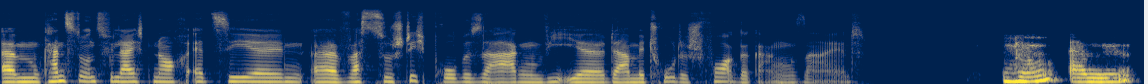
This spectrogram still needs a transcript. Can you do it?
Ähm, kannst du uns vielleicht noch erzählen, äh, was zur Stichprobe sagen, wie ihr da methodisch vorgegangen seid? Mhm, ähm,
